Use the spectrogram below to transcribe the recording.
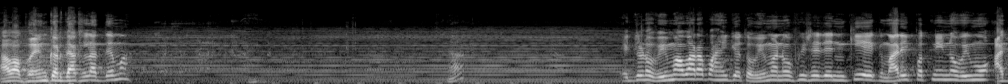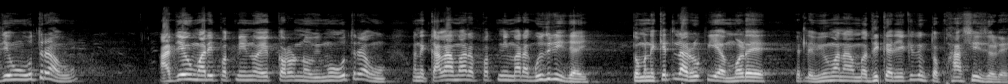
આવા ભયંકર દાખલા તેમાં હા? એક જણો વીમાવાળા પાસે ગયો તો વીમાની ઓફિસે જઈને કહે કે મારી પત્નીનો વીમો આજે હું ઉતરાવું. આજે હું મારી પત્નીનો એક કરોડનો વીમો ઉતરાવું અને કાલા મારા પત્ની મારા ગુજરી જાય. તો મને કેટલા રૂપિયા મળે? એટલે વીમાના અધિકારીએ કીધું તો ફાંસી જડે.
